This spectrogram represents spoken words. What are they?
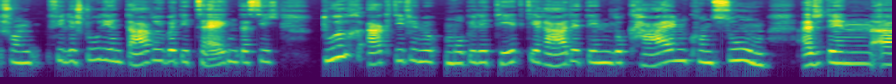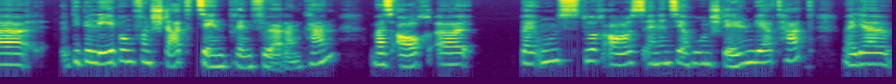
schon viele Studien darüber, die zeigen, dass sich durch aktive Mobilität gerade den lokalen Konsum, also den, äh, die Belebung von Stadtzentren fördern kann, was auch äh, bei uns durchaus einen sehr hohen Stellenwert hat, weil ja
